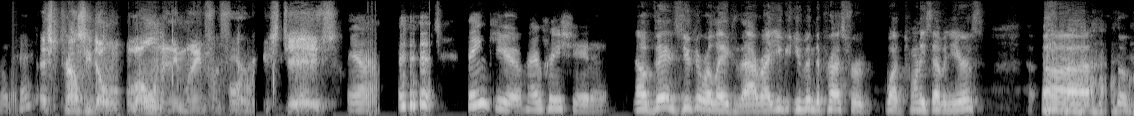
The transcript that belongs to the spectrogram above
Okay. Especially don't loan any money for four weeks. Jeez. Yeah. Thank you. I appreciate it. Now, Vinc, you can relate to that, right? You you've been depressed for what 27 years. Uh, so-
